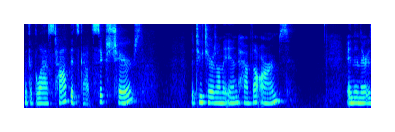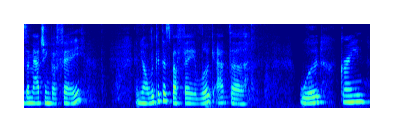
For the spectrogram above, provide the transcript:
with a glass top. It's got six chairs. The two chairs on the end have the arms. And then there is a matching buffet. And y'all look at this buffet. Look at the wood grain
